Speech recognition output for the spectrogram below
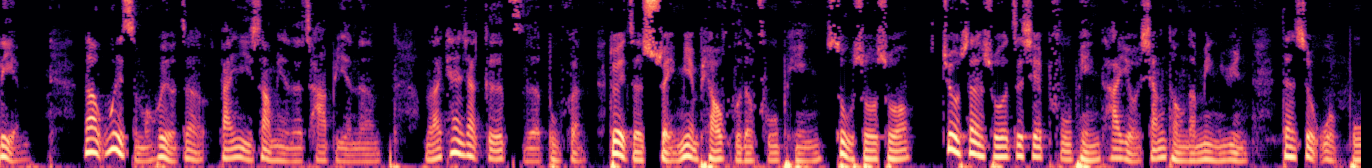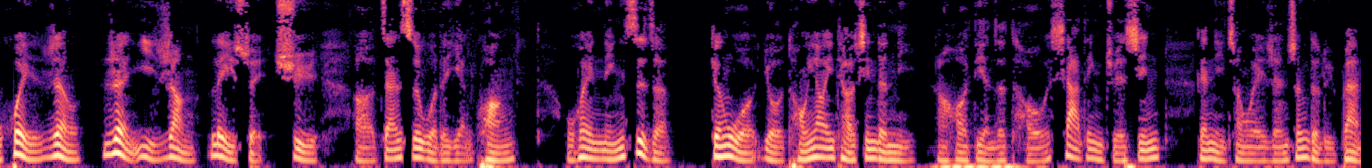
恋。那为什么会有这翻译上面的差别呢？我们来看一下歌词的部分，对着水面漂浮的浮萍诉说说，就算说这些浮萍它有相同的命运，但是我不会任任意让泪水去呃沾湿我的眼眶，我会凝视着跟我有同样一条心的你。然后点着头，下定决心跟你成为人生的旅伴。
